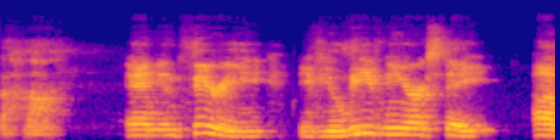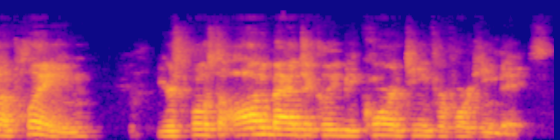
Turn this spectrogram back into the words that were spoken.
Uh-huh. and in theory, if you leave New York State on a plane, you're supposed to automatically be quarantined for 14 days.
